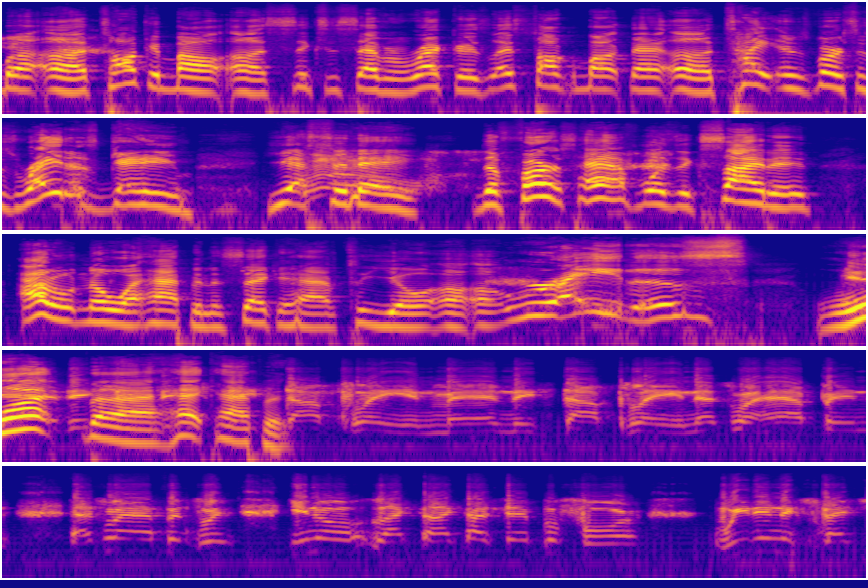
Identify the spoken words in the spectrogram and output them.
But uh, talking about uh six and seven records, let's talk about that uh Titans versus Raiders game yesterday. Whoa. The first half was exciting. I don't know what happened the second half to your uh, uh Raiders. What yeah, they, the they, heck they happened? Stop playing, man. They stopped playing. That's what happened. That's what happens when you know, like like I said before, we didn't expect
